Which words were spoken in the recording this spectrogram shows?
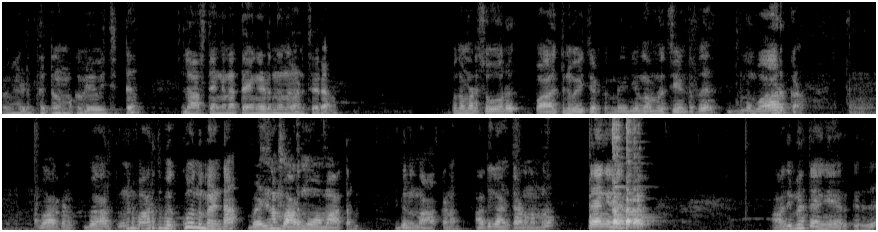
അത് എടുത്തിട്ട് നമുക്ക് വേവിച്ചിട്ട് ലാസ്റ്റ് എങ്ങനെ തേങ്ങ ഇടുന്നതെന്ന് കാണിച്ചു തരാം. അപ്പോൾ നമ്മുടെ ചോറ് പാകത്തിന് വേവിച്ചെടുത്തിട്ടുണ്ട്. ഇനിയും നമ്മൾ ചെയ്യേണ്ടത് ഇതൊന്ന് വാർക്കണം. വാർക്കണം. വാർത്ത് ഇങ്ങനെ വാർത്ത് വെക്കുകയൊന്നും വേണ്ട. വെള്ളം വാർന്നു പോകാൻ മാത്രം ഇതിലൊന്ന് ആക്കണം. അത് കഴിഞ്ഞിട്ടാണ് നമ്മൾ തേങ്ങ ചേർക്കുന്നത്. ആദ്യമേ തേങ്ങ ചേർക്കരുത്.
